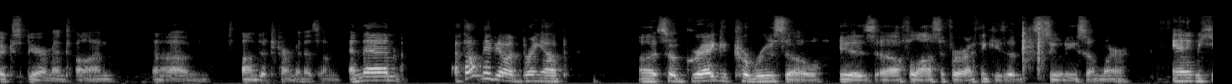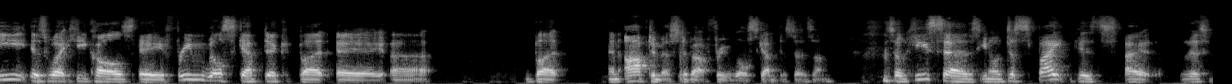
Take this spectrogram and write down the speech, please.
experiment on um, on determinism, and then I thought maybe I would bring up uh, so Greg Caruso is a philosopher. I think he's at SUNY somewhere, and he is what he calls a free will skeptic, but a uh, but an optimist about free will skepticism. so he says, you know, despite this uh, this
